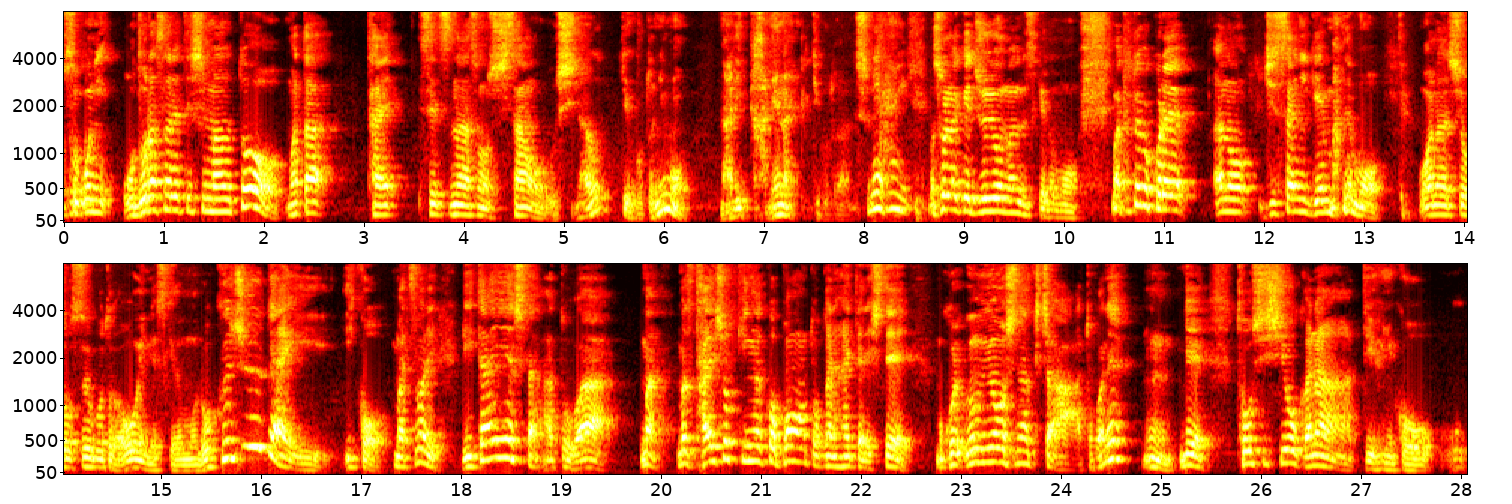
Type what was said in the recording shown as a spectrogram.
そこに踊らされてしまうと、また大切なその資産を失うっていうことにもなりかねないっていうことなんですよね。はい。まあ、それだけ重要なんですけども、まあ、例えばこれ、あの、実際に現場でもお話をすることが多いんですけども、60代以降、まあ、つまりリタイアした後は、まあ、まず退職金がこう、ポーンとお金入ったりして、もうこれ運用しなくちゃ、とかね。うん。で、投資しようかな、っていうふうにこう、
